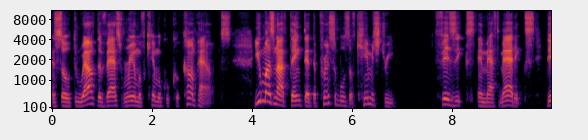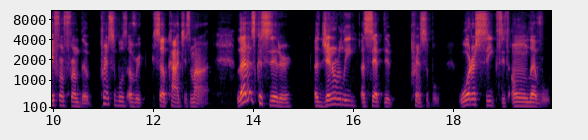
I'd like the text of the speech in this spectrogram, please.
and so throughout the vast realm of chemical co- compounds. You must not think that the principles of chemistry, physics, and mathematics differ from the principles of your subconscious mind. Let us consider a generally accepted principle. Water seeks its own level.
